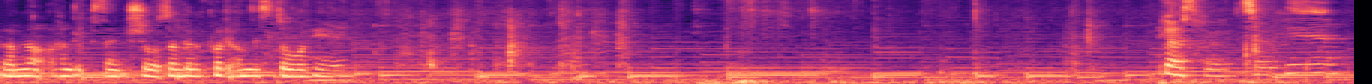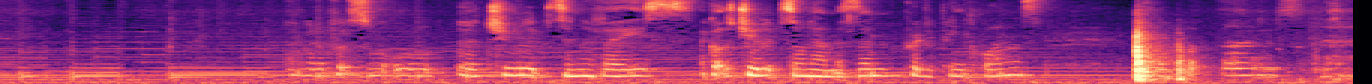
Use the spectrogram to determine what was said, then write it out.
But I'm not 100% sure, so I'm going to put it on this door here. Guys, so here I'm going to put some uh, tulips in a vase. I got the tulips on Amazon, pretty pink ones. I'll put those there.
